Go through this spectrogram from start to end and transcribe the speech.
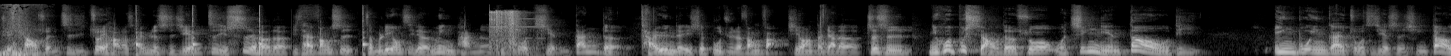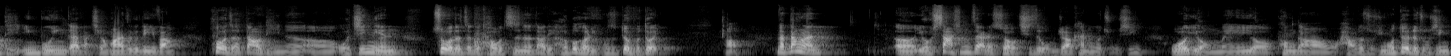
去挑选自己最好的财运的时间，自己适合的理财方式，怎么利用自己的命盘呢去做简单的财运的一些布局的方法。希望大家的支持。你会不晓得说我今年到底？应不应该做这些事情？到底应不应该把钱花在这个地方？或者到底呢？呃，我今年做的这个投资呢，到底合不合理，或是对不对？好，那当然，呃，有煞星在的时候，其实我们就要看那个主星，我有没有碰到好的主星或对的主星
